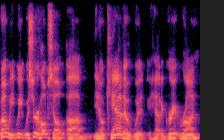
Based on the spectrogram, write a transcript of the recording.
Well, we, we, we sure hope so. Um, you know, Canada had a great run,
